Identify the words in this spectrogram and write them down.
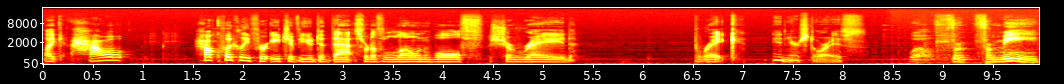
like how how quickly for each of you did that sort of lone wolf charade break in your stories Well, for for me,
